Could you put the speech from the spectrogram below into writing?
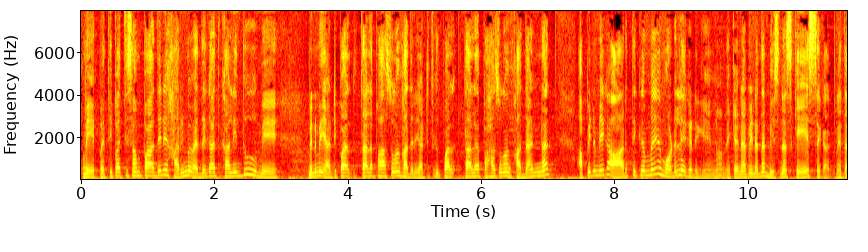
මේ ප්‍රතිපත්ති සම්පාදනය හරිම වැදගත් කලින්දු මේ මෙන මේ යටි තල පහසුකන් හදන යටි තල පහසුකන් හදන්නත් අපිට මේක ආර්ථිකමය මොඩල එකට ගන්න කැන අපි නැත බිස්නස් කේස් එකක් නැත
